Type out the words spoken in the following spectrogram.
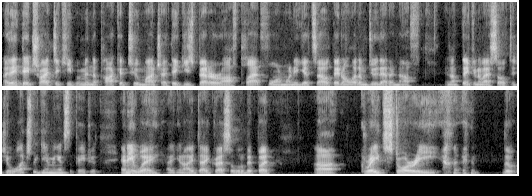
I think they tried to keep him in the pocket too much. I think he's better off platform when he gets out. They don't let him do that enough. And I'm thinking to myself, did you watch the game against the Patriots? Anyway, I, you know, I digress a little bit, but uh, great story the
